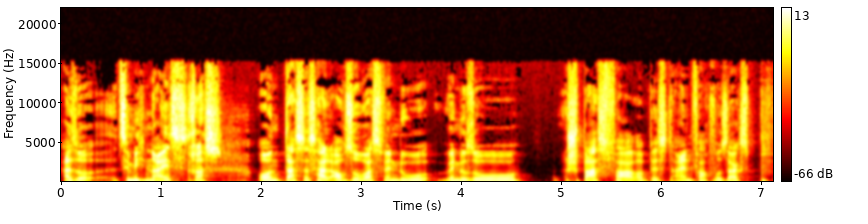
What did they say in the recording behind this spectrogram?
Also ziemlich nice. Krass. Und das ist halt auch sowas, wenn du, wenn du so Spaßfahrer bist einfach, wo du sagst, pff,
